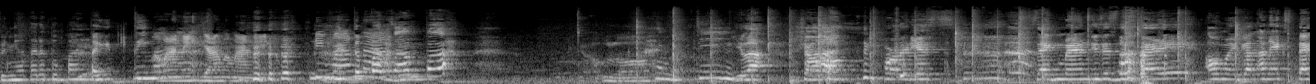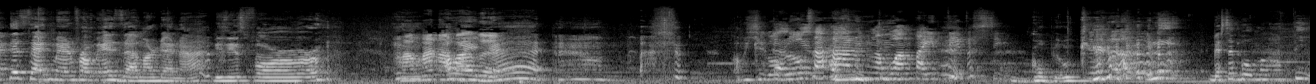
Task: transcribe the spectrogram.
ternyata ada tumpahan Tahiti Memaneh jangan memaneh. Di di mana? tempat sampah. Ya Allah. anjing. Gila, shout out for this segment. This is the very oh my god unexpected segment from Eza Mardana. This is for Maman oh my apa god. Oh my Si god. goblok sahan ngabuang taiti terus si Goblok. ini biasa bau melati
